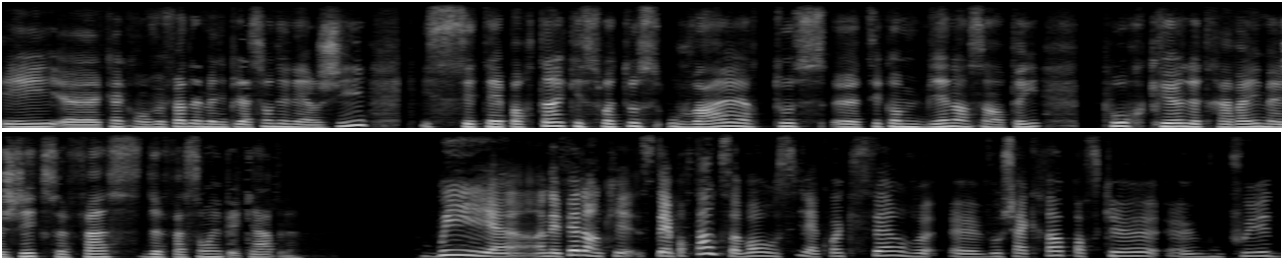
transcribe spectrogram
et euh, quand on veut faire de la manipulation d'énergie, c'est important qu'ils soient tous ouverts, tous euh, comme bien en santé, pour que le travail magique se fasse de façon impeccable. Oui, en effet, donc c'est important de savoir aussi à quoi servent vos chakras parce que euh, vous pouvez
